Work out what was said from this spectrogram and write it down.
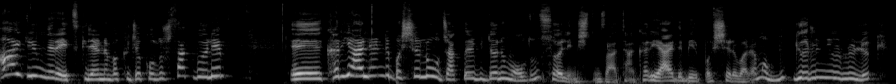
ay düğümleri etkilerine bakacak olursak böyle e, kariyerlerinde başarılı olacakları bir dönem olduğunu söylemiştim zaten. Kariyerde bir başarı var ama bu görünürlülük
